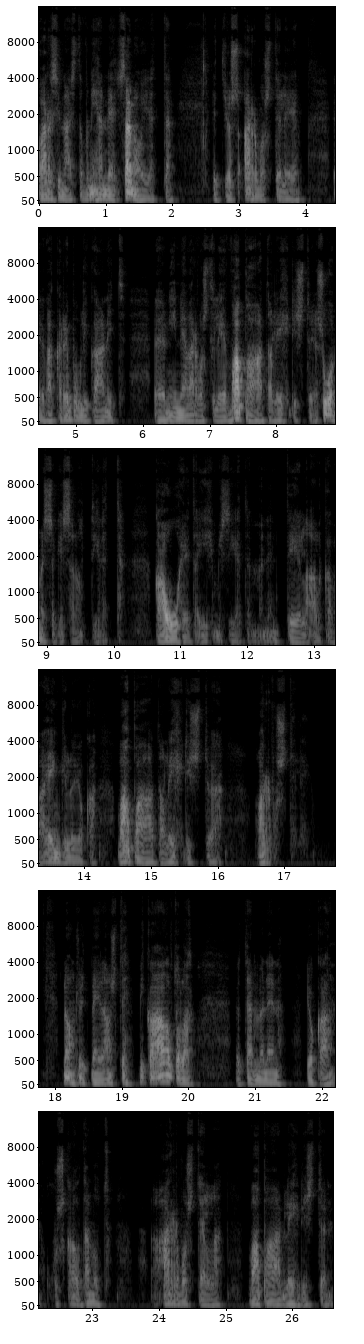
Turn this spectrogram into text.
varsinaista. Niinhän ne sanoi, että, että jos arvostelee eh, vaikka republikaanit, eh, niin ne arvostelee vapaata lehdistöä. Suomessakin sanottiin, että kauheita ihmisiä, tämmöinen teellä alkava henkilö, joka vapaata lehdistöä arvostelee. No nyt meillä on sitten Mika Aaltola, tämmöinen, joka uskaltanut arvostella vapaan lehdistön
